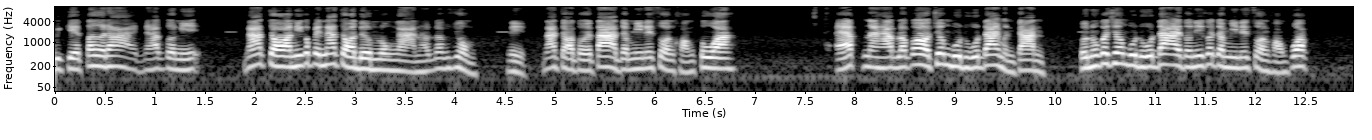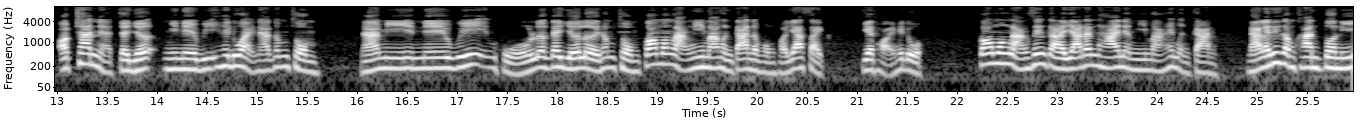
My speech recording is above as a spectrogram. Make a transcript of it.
วิเกเตอร์ได้นะครับตัวนี้ หน้าจอนี้ก็เป็นหน้าจอเดิมโรงงานครับท่านผู้ชมนี่หน้าจอโตโยต้าจะมีในส่วนของตัวแอปนะครับ แล้วก็เชื่อมบลูทูธได้เหมือนกัน ตัวนู้นก็เชื่อมบลูทูธได้ ตัวนี้ก็จะมีในส่วนของพวกออปชันเนี่ยจะเยอะมีเนวิให้ด้วยนะท่านผู้ชมนะมีเนวิโหเลือกได้เยอะเลยท่านผู้ชมกล้องมองหลังมีมาเหมือนกันแต่ผมขออนุญาตใส่เกียร์ถอยให้ดูกล้องมองหลังเส้นกระยะด้านท้ายเนี่ยมีมาให้เหมือนกันนะและที่สำคัญตัวนี้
